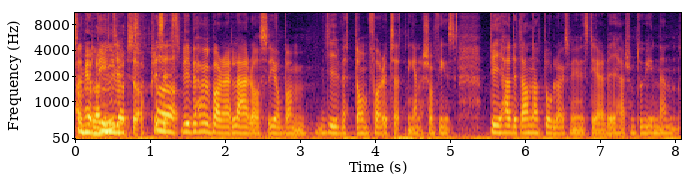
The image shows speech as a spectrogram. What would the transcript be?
Som hela det är livet. Typ så, precis. Ja. Vi behöver bara lära oss att jobba givet de förutsättningarna som finns. Vi hade ett annat bolag som vi investerade i här som tog in en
